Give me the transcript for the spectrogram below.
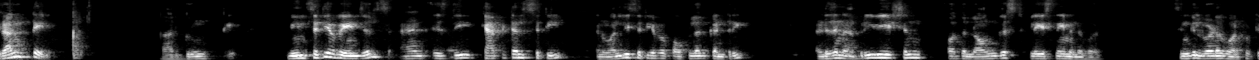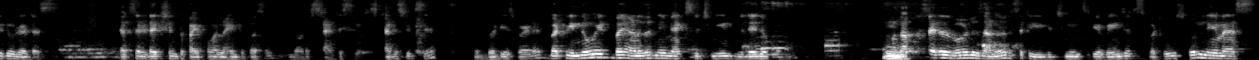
Grunte or Grunte means city of angels and is the capital city and only city of a popular country and is an abbreviation for the longest place name in the world. Single word of 152 letters. That's a reduction to 5.92%. A lot of statistics, statistics here. Provided. but we know it by another name X, which means village of angels. Hmm. On the other side of the world is another city, which means city of angels, but whose full name has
